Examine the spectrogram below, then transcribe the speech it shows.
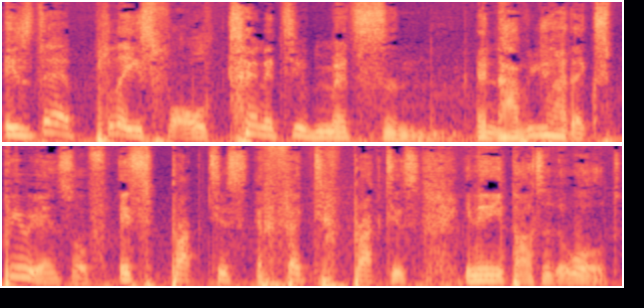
Is there a place for alternative medicine? And have you had experience of its practice, effective practice, in any part of the world?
